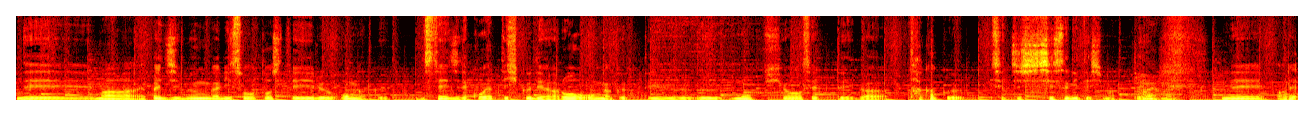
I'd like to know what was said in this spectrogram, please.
え。でまあやっぱり自分が理想としている音楽ステージでこうやって弾くであろう音楽っていう目標設定が高く設置しすぎてしまって、えはいはいであれ？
